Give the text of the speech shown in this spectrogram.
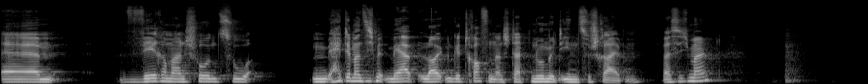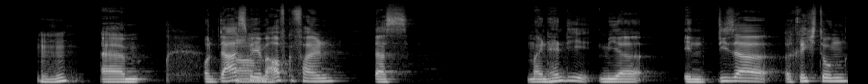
ähm, wäre man schon zu, hätte man sich mit mehr Leuten getroffen, anstatt nur mit ihnen zu schreiben. Weißt du, ich meine? Mhm. Ähm, und da ist mir Ähm. eben aufgefallen, dass mein Handy mir in dieser Richtung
